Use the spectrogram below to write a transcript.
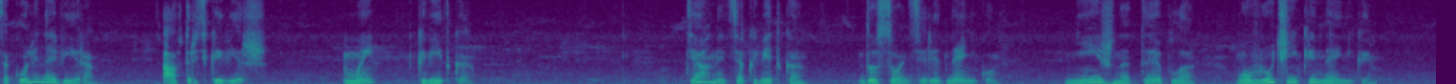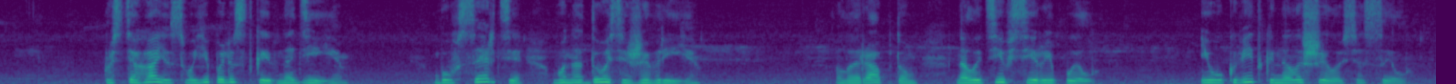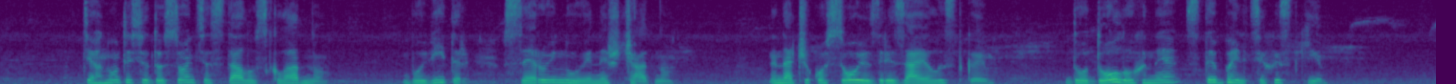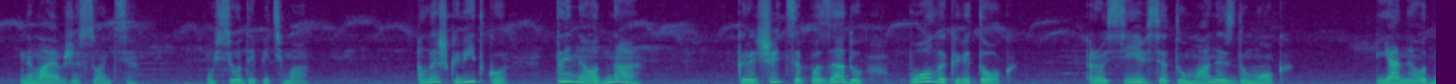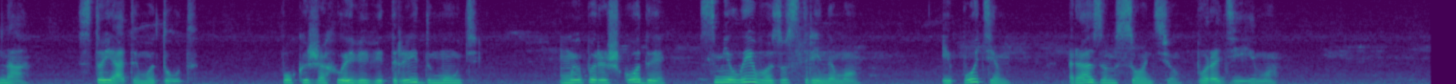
Сакуліна Віра. Авторський вірш. Ми квітки. Тягнеться квітка до сонця рідненько, ніжна, тепла, мов рученьки неньки. Простягає свої пелюстки в надії, бо в серці вона досі жевріє. Але раптом налетів сірий пил, і у квітки не лишилося сил. Тягнутися до сонця стало складно, бо вітер все руйнує нещадно, неначе косою зрізає листки, додолу гне стебельця хистки. Немає вже сонця, усюди пітьма. Але ж, квітко, ти не одна. Кричить це позаду поле квіток, розсіявся туман із думок. Я не одна стоятиму тут, поки жахливі вітри дмуть. Ми перешкоди сміливо зустрінемо, і потім разом сонцю порадіємо.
